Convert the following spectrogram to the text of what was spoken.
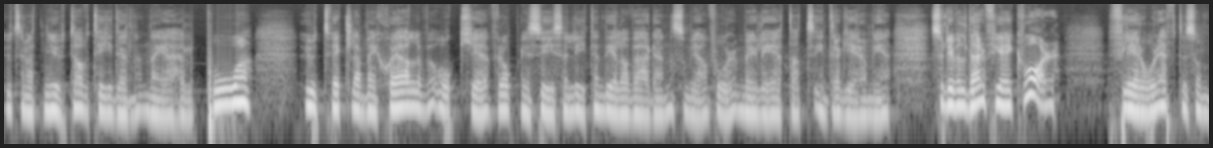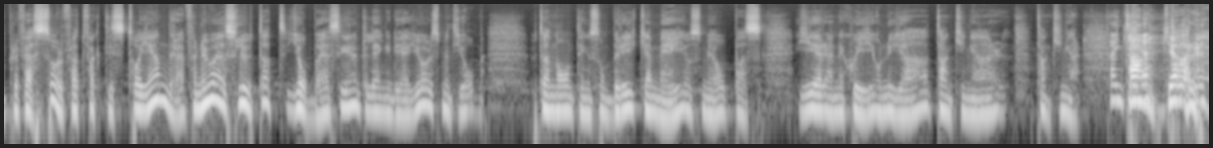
utan att njuta av tiden när jag höll på, utveckla mig själv och förhoppningsvis en liten del av världen som jag får möjlighet att interagera med. Så det är väl därför jag är kvar. Flera år efter som professor för att faktiskt ta igen det här. För nu har jag slutat jobba. Jag ser inte längre det jag gör som ett jobb. Utan någonting som berikar mig och som jag hoppas ger energi och nya tankingar, tankingar, Tankingar. tankar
